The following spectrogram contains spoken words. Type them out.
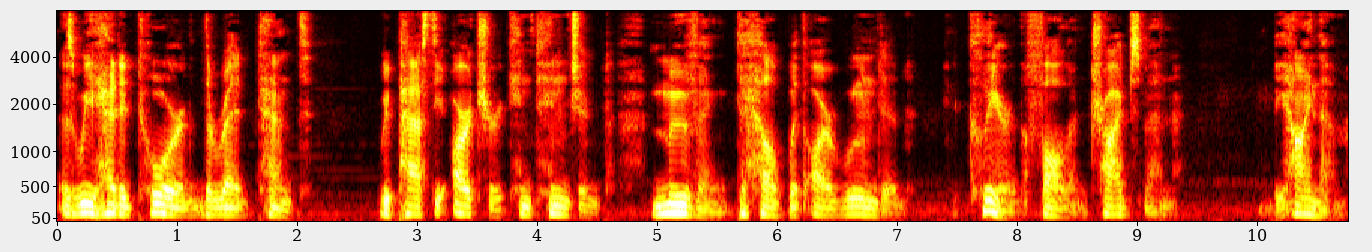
As we headed toward the red tent, we passed the archer contingent, moving to help with our wounded and clear the fallen tribesmen. Behind them,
